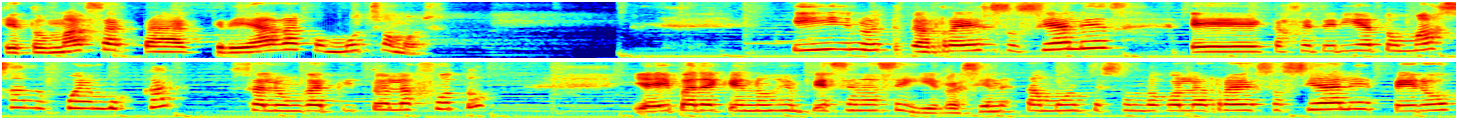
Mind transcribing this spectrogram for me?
que Tomasa está creada con mucho amor. Y nuestras redes sociales, eh, Cafetería Tomasa, nos pueden buscar, sale un gatito en la foto y ahí para que nos empiecen a seguir. Recién estamos empezando con las redes sociales, pero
